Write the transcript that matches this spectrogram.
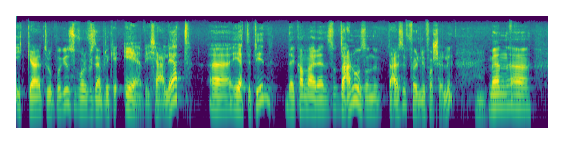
ikke er tro på Gud, så får du f.eks. ikke evig kjærlighet uh, i ettertid. Det, være, det, er noen sånne, det er selvfølgelig forskjeller. Mm. Men, uh,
